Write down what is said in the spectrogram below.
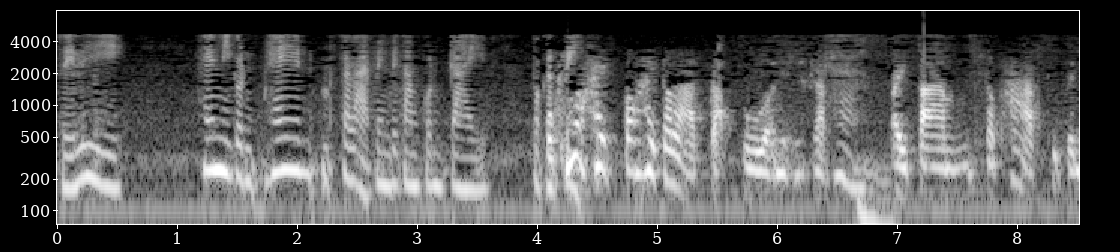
เสรี ให้มีกลให้ตลาดเป็นไปตามกลไกปผกมคิดติว่าให้ต้องให้ตลาดปรับตัวเนี่ยนะครับค่ะไปตามสภาพที่เป็น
